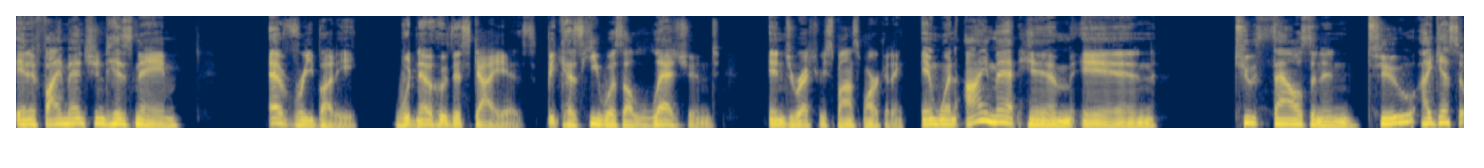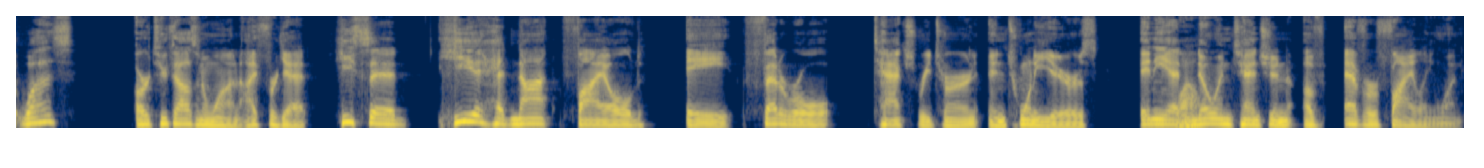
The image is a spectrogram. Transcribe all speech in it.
and if I mentioned his name, everybody would know who this guy is because he was a legend in direct response marketing. And when I met him in 2002, I guess it was, or 2001, I forget, he said he had not filed a federal tax return in 20 years and he had Wow. no intention of ever filing one.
